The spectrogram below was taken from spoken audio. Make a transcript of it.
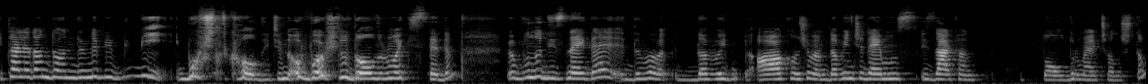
İtalya'dan döndüğümde bir, bir, bir boşluk oldu içimde. O boşluğu doldurmak istedim. Ve bunu Disney'de Va- Da, Vin- Aa, konuşamıyorum. Da Vinci Diamonds izlerken doldurmaya çalıştım.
